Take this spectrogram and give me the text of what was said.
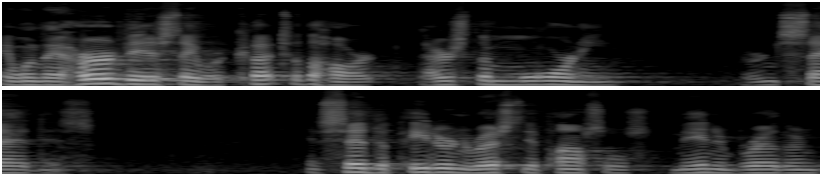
And when they heard this, they were cut to the heart. There's the mourning. They're in sadness. And said to Peter and the rest of the apostles, Men and brethren,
